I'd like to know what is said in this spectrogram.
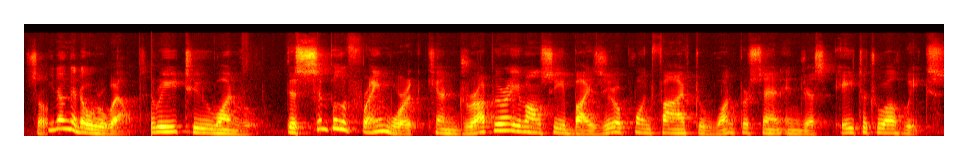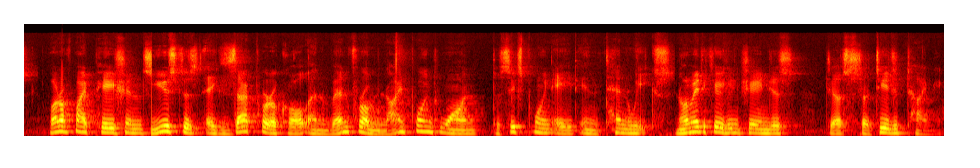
So you don't get overwhelmed. 3-2-1 rule. This simple framework can drop your A1C by 0.5 to 1% in just 8 to 12 weeks. One of my patients used this exact protocol and went from 9.1 to 6.8 in 10 weeks. No medication changes, just strategic timing.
